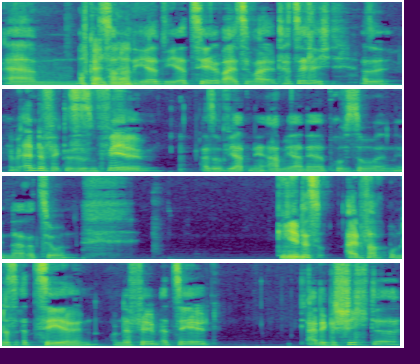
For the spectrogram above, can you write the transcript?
Ähm, Auf keinen sondern Fall. eher die Erzählweise, weil tatsächlich, also im Endeffekt ist es ein Film. Also wir hatten, haben ja eine Professorin in Narration. Geht mhm. es einfach um das Erzählen. Und der Film erzählt eine Geschichte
